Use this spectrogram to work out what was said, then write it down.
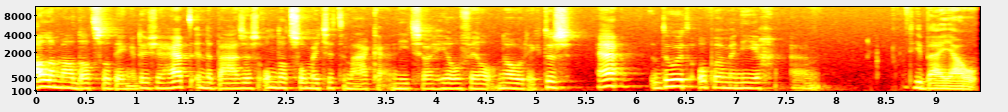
Allemaal dat soort dingen. Dus je hebt in de basis om dat sommetje te maken niet zo heel veel nodig. Dus hè, doe het op een manier um, die bij jou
